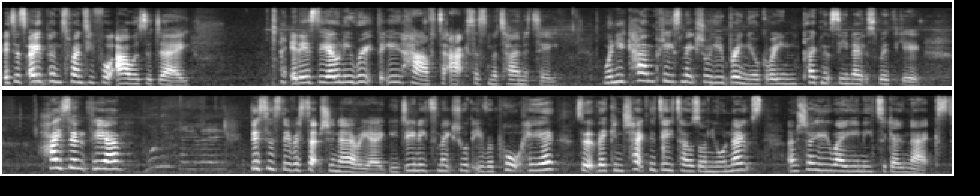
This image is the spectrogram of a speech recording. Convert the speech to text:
It is open 24 hours a day. It is the only route that you have to access maternity. When you can, please make sure you bring your green pregnancy notes with you. Hi Cynthia. Morning, Kaylee. This is the reception area. You do need to make sure that you report here so that they can check the details on your notes and show you where you need to go next.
